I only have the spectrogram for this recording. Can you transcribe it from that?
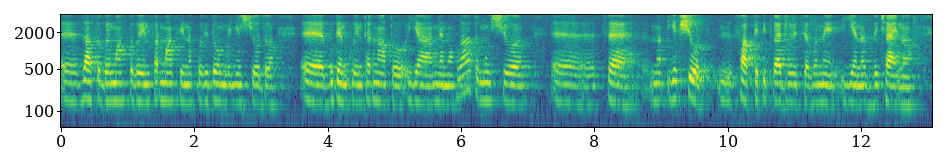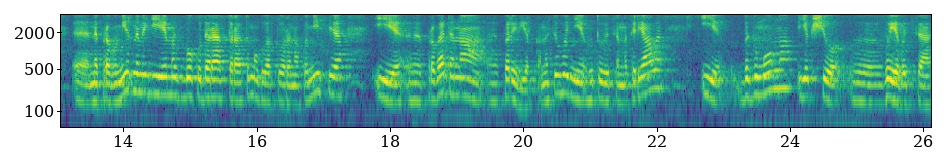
е, засоби масової інформації на повідомлення щодо е, будинку інтернату я не могла, тому що е, це на- якщо е, факти підтверджуються, вони є надзвичайно е, неправомірними діями з боку директора, тому була створена комісія і е, проведена е, перевірка. На сьогодні готуються матеріали. І безумовно, якщо е, виявиться е,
